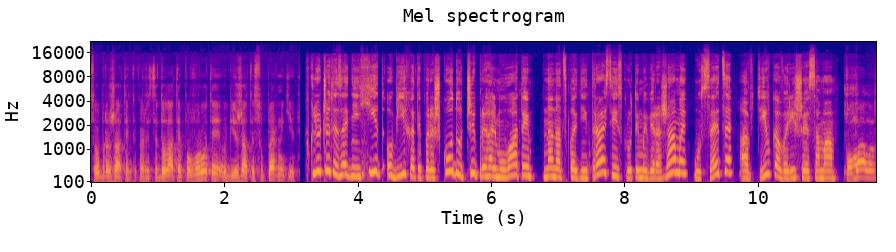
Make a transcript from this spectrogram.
соображати, як то кажеться, долати повороти, об'їжджати суперників. Включити задній хід, об'їхати перешкоду чи пригальмувати на надскладній трасі із крутими віражами. Усе це автівка вирішує сама. Помало,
